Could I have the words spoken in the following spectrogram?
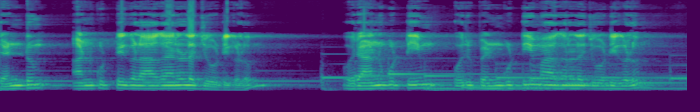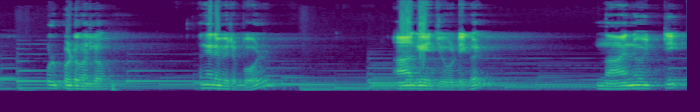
രണ്ടും ആൺകുട്ടികളാകാനുള്ള ജോഡികളും ഒരാൺകുട്ടിയും ഒരു പെൺകുട്ടിയുമാകാനുള്ള ജോഡികളും ഉൾപ്പെടുമല്ലോ. അങ്ങനെ വരുമ്പോൾ ആകെ ജോഡികൾ നാനൂറ്റി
